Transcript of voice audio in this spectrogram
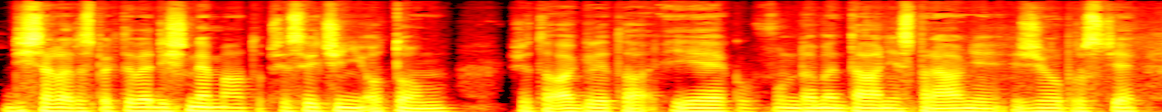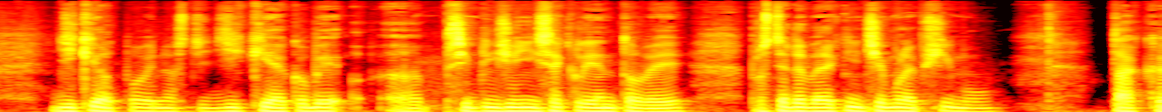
když se respektive když nemá to přesvědčení o tom, že ta agilita je jako fundamentálně správně, že ho prostě díky odpovědnosti, díky jakoby uh, přiblížení se klientovi prostě dovede k něčemu lepšímu, tak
